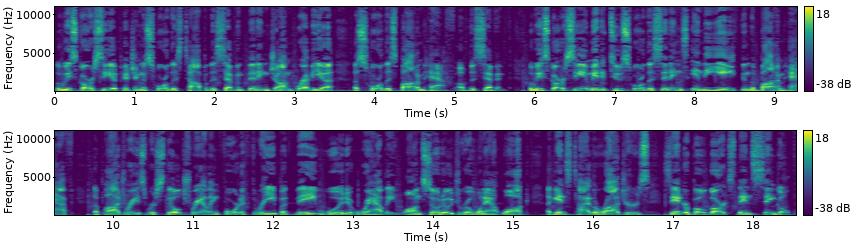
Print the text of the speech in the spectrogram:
Luis Garcia pitching a scoreless top of the seventh inning. John Brebbia, a scoreless bottom half of the seventh. Luis Garcia made it two scoreless innings in the eighth. In the bottom half, the Padres were still trailing four to three, but they would rally. Juan Soto drew a one out walk against Tyler Rogers. Xander Bogaerts then singled.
